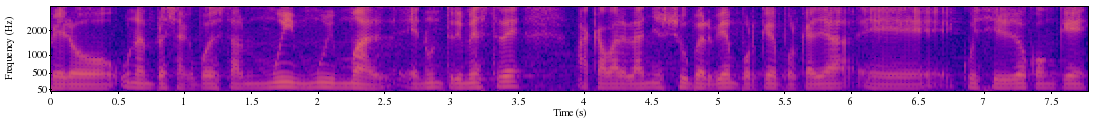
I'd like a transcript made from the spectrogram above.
pero una empresa que puede estar muy, muy mal en un trimestre, acabar el año súper bien. ¿Por qué? Porque haya eh, coincidido con que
